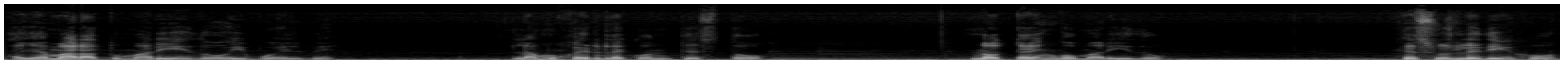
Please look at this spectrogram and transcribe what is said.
a llamar a tu marido y vuelve. La mujer le contestó, No tengo marido. Jesús le dijo,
